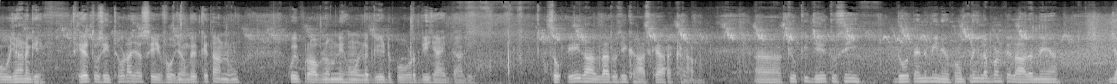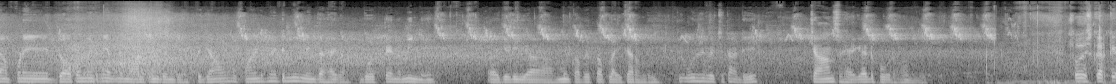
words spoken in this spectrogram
ਹੋ ਜਾਣਗੇ ਫਿਰ ਤੁਸੀਂ ਥੋੜਾ ਜਿਹਾ ਸੇਫ ਹੋ ਜਾਓਗੇ ਕਿ ਤੁਹਾਨੂੰ ਕੋਈ ਪ੍ਰੋਬਲਮ ਨਹੀਂ ਹੋਣ ਲੱਗੀ ਡਿਪੋਰਟ ਦੀ ਜਾਂ ਇਦਾਂ ਦੀ। ਸੋ ਇਹ ਗੱਲ ਦਾ ਤੁਸੀਂ ਖਾਸ ਖਿਆਲ ਰੱਖਣਾ ਵਾ। ਕਿਉਂਕਿ ਜੇ ਤੁਸੀਂ 2-3 ਮਹੀਨੇ ਕੰਪਨੀ ਲੱਭਣ ਤੇ ਲਾ ਦਿੰਦੇ ਆ, ਜਾਂ ਆਪਣੇ ਡਾਕੂਮੈਂਟ ਨਹੀਂ ਆਪਣੇ ਮਾਲਕ ਨੂੰ ਦਿੰਦੇ, ਤੇ ਜਾਂ ਉਹ ਅਪਾਇੰਟਮੈਂਟ ਨਹੀਂ ਲੈਂਦਾ ਹੈਗਾ 2-3 ਮਹੀਨੇ ਜਿਹੜੀ ਆ ਮੁੰਕਾ ਪੇਪਰ ਅਪਲਾਈ ਕਰਨ ਦੀ, ਤੇ ਉਹਦੇ ਵਿੱਚ ਤੁਹਾਡੇ ਚਾਂਸ ਹੈਗਾ ਡਿਪੋਰਟ ਹੋਣ ਦੇ। ਸੋ ਇਸ ਕਰਕੇ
